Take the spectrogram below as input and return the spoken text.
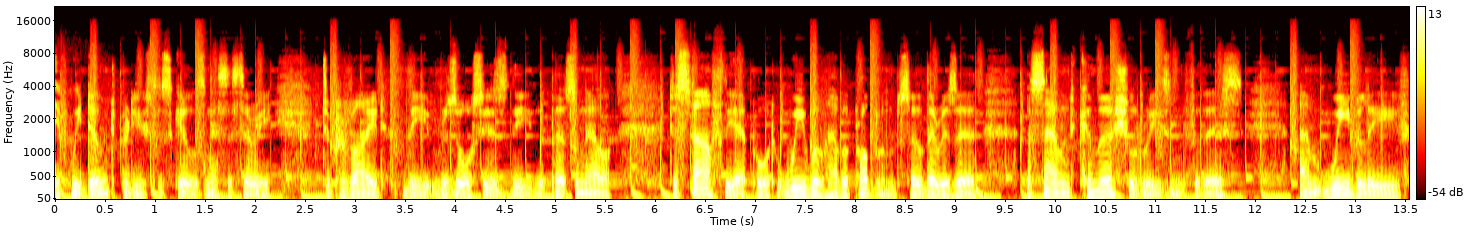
if we don't produce the skills necessary to provide the resources, the, the personnel to staff the airport, we will have a problem. So there is a, a sound commercial reason for this. Um, we believe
